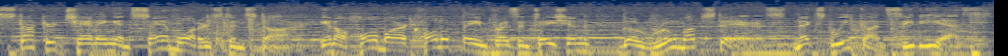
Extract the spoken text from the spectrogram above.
Stockard Channing and Sam Waterston star in a Hallmark Hall of Fame presentation, The Room Upstairs, next week on CBS.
